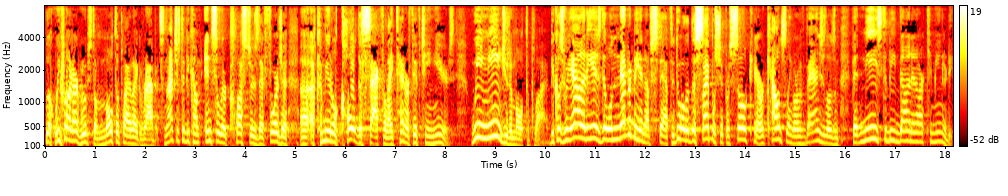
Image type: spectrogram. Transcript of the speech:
Look, we want our groups to multiply like rabbits, not just to become insular clusters that forge a, a communal cul de sac for like 10 or 15 years. We need you to multiply because reality is there will never be enough staff to do all the discipleship or soul care or counseling or evangelism that needs to be done in our community.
